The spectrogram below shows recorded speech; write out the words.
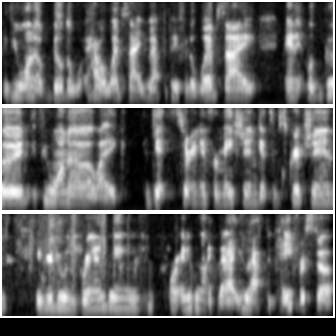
if you want to build a have a website you have to pay for the website and it look good if you want to like get certain information get subscriptions. If you're doing branding or anything like that you have to pay for stuff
